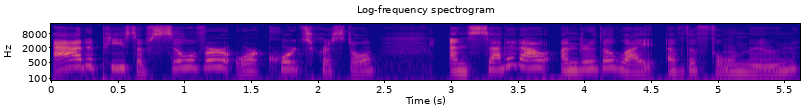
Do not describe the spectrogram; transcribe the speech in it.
add a piece of silver or quartz crystal and set it out under the light of the full moon.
